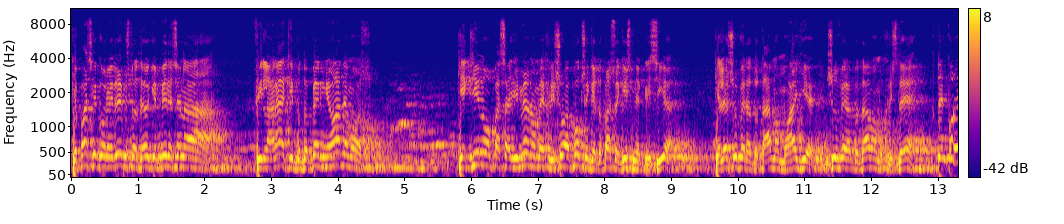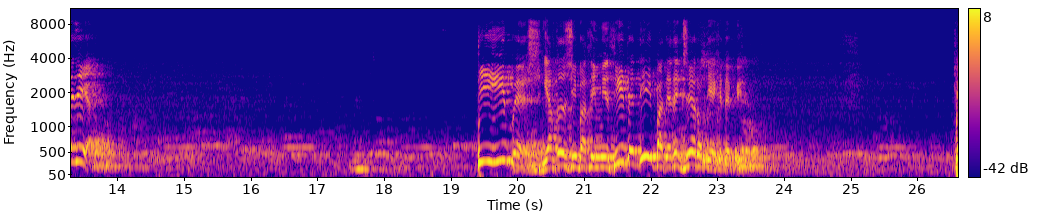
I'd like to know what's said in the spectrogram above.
Και πας και κοροϊδεύεις τον Θεό και πήρες ένα φιλαράκι που το παίρνει ο άνεμος. Και εκείνο πασαλιμένο με χρυσό απόξω και το πας εκεί στην εκκλησία και λες σου φέρα το τάμα μου Άγιε, σου φέρα το τάμα μου Χριστέ αυτό είναι κοροϊδία. Τι είπες γι' αυτό σας είπα θυμηθείτε τι είπατε δεν ξέρω τι έχετε πει. Και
